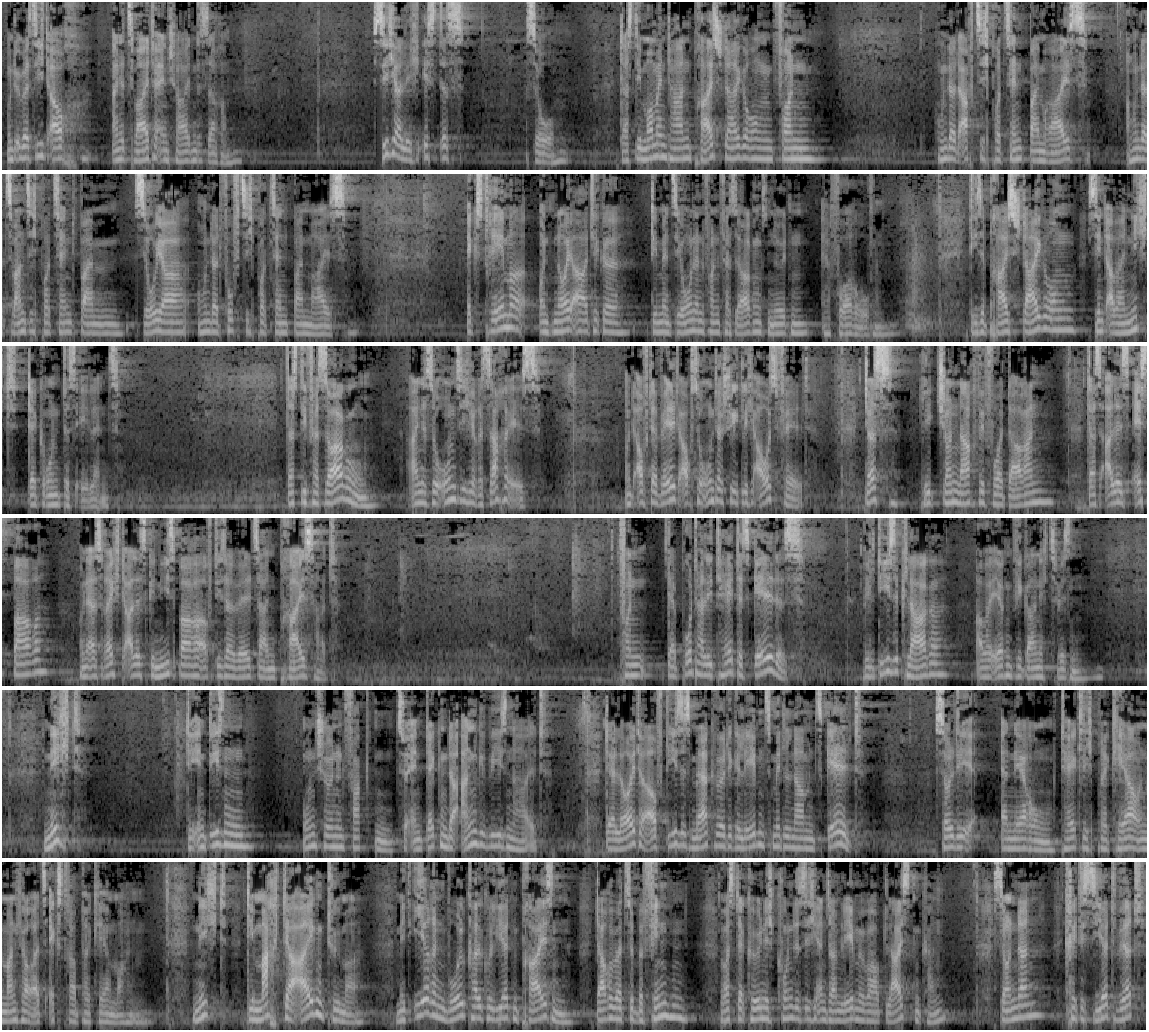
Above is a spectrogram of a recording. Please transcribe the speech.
und übersieht auch eine zweite entscheidende Sache. Sicherlich ist es so, dass die momentanen Preissteigerungen von 180 Prozent beim Reis, 120 Prozent beim Soja, 150 Prozent beim Mais extreme und neuartige Dimensionen von Versorgungsnöten hervorrufen. Diese Preissteigerungen sind aber nicht der Grund des Elends. Dass die Versorgung eine so unsichere Sache ist und auf der Welt auch so unterschiedlich ausfällt, das liegt schon nach wie vor daran, dass alles Essbare und erst recht alles Genießbare auf dieser Welt seinen Preis hat. Von der Brutalität des Geldes will diese Klage aber irgendwie gar nichts wissen. Nicht die in diesen unschönen Fakten zu entdeckende Angewiesenheit der Leute auf dieses merkwürdige Lebensmittel namens Geld soll die Ernährung täglich prekär und manchmal als extra prekär machen. Nicht die Macht der Eigentümer mit ihren wohlkalkulierten Preisen darüber zu befinden, was der König Kunde sich in seinem Leben überhaupt leisten kann, sondern kritisiert wird,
